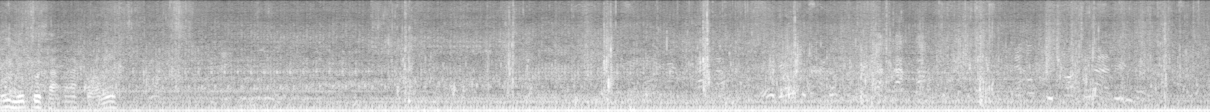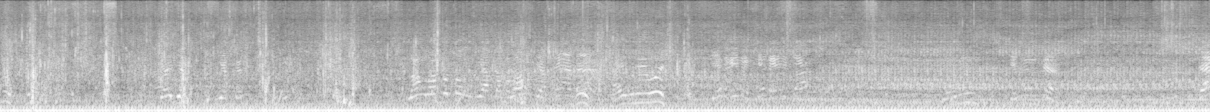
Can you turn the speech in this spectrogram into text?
มึงยุบตัวสาขวาเลย ลองลองก็ต้องเหยียบลองเหยียบแน่นะไหนมาเนี่ยเว้ยเดี๋ยวไหนเนี่ยเดี๋ยวไหนจ้าเดี๋ยวนึงจ้ะจ้ะ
